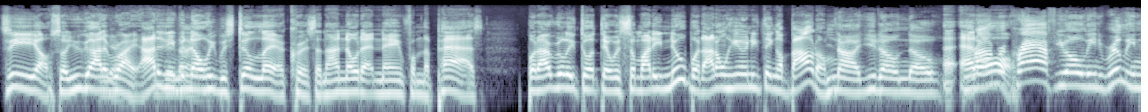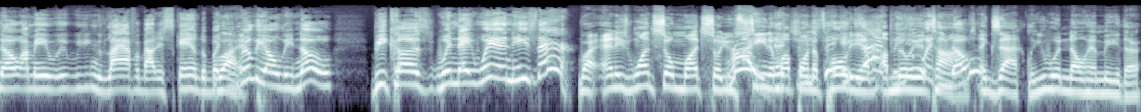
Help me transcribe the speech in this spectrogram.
CEO. So you got it Yeah, right. I didn't the even know he was still there, Chris, and I know that name from the past. But I really thought there was somebody new, but I don't hear anything about him. No, you don't know. A- at Robert all. Kraft, you only really know. I mean, we, we can laugh about his scandal, but Right. you really only know because when they win, he's there. Right, and he's won so much, so you've Right, seen him up on the podium exactly. a million times. know. Exactly, you wouldn't know him either.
